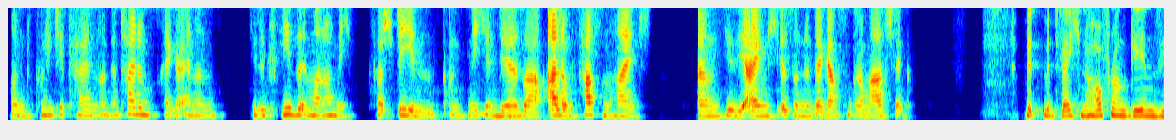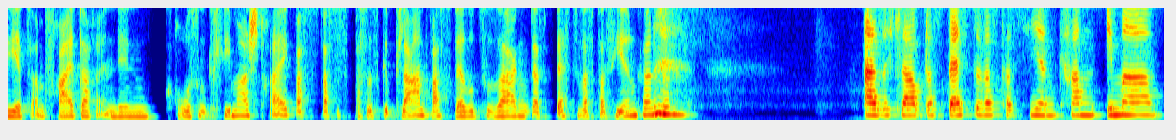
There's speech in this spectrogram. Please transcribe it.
und Politikerinnen und EntscheidungsträgerInnen diese Krise immer noch nicht verstehen und nicht in dieser Allumfassenheit, ähm, die sie eigentlich ist und in der ganzen Dramatik. Mit, mit welchen Hoffnungen gehen Sie jetzt am Freitag in den großen Klimastreik? Was, was, ist, was ist geplant? Was wäre sozusagen das Beste, was passieren könnte? Also ich glaube, das Beste, was passieren kann, immer,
